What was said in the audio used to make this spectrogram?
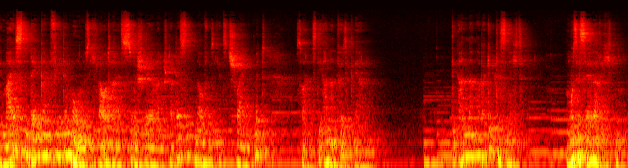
Den meisten Denkern fehlt der Mumm, sich lauthals zu beschweren. Stattdessen laufen sie jetzt schweigend mit, sollen es die anderen für sie klären. Die anderen aber gibt es nicht. Man muss es selber richten.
